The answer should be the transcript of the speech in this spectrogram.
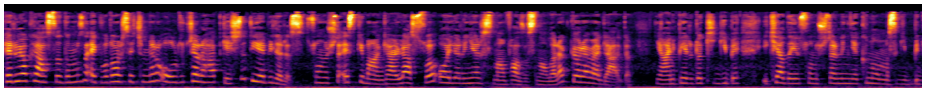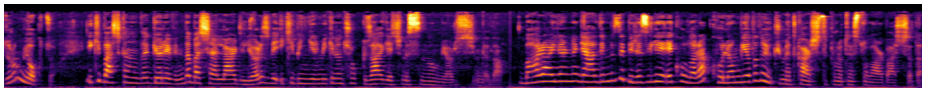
Peru'ya kıyasladığımızda Ekvador seçimleri oldukça rahat geçti diyebiliriz. Sonuçta eski banker Lasso oyların yarısından fazlasını alarak göreve geldi. Yani Peru'daki gibi iki adayın sonuçlarının yakın olması gibi bir durum yoktu. İki başkanın da görevinde başarılar diliyoruz ve 2022'nin çok güzel geçmesini umuyoruz şimdiden. Bahar aylarına geldiğimizde Brezilya'ya ek olarak Kolombiya'da da hükümet karşıtı protestolar başladı.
